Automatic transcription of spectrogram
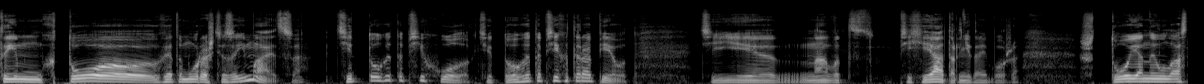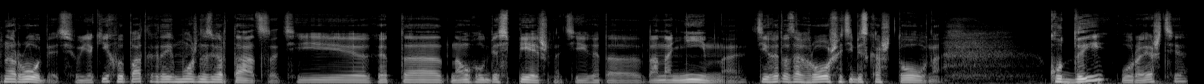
тым хто гэтым урэшце займаецца. Ці то гэта псіхолог ці то гэта псіхатэрапеўт ці нават псіхіятр не дай Божа што яны ўласна робяць? У якіх выпадках да іх можна звяртацца? Ці гэта наогул бяспечна ці гэта ананімна ці гэта за грошы ці бескаштоўна? Куды урэшце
